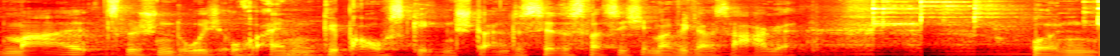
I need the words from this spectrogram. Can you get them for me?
mal zwischendurch auch einen Gebrauchsgegenstand. Das ist ja das, was ich immer wieder sage. Und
